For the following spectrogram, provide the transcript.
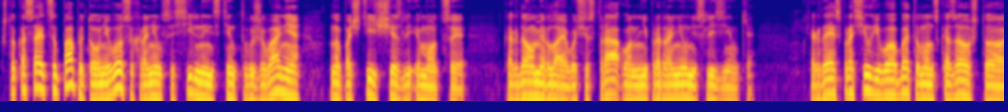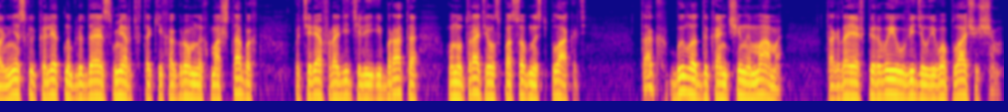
Что касается папы, то у него сохранился сильный инстинкт выживания, но почти исчезли эмоции – когда умерла его сестра, он не проронил ни слезинки. Когда я спросил его об этом, он сказал, что несколько лет наблюдая смерть в таких огромных масштабах, потеряв родителей и брата, он утратил способность плакать. Так было до кончины мамы. Тогда я впервые увидел его плачущим.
